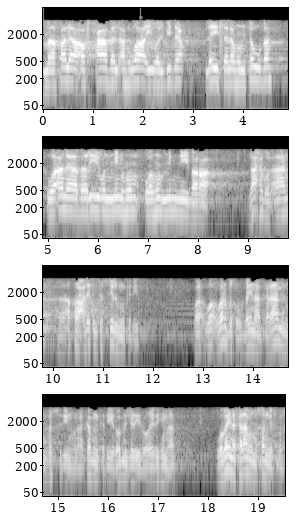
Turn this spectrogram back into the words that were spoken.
ما خلا أصحاب الأهواء والبدع ليس لهم توبة وأنا بريء منهم وهم مني براء. لاحظوا الآن أقرأ عليكم تفسير ابن كثير. واربطوا بين كلام المفسرين هنا كابن كثير وابن جرير وغيرهما وبين كلام المصنف هنا.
